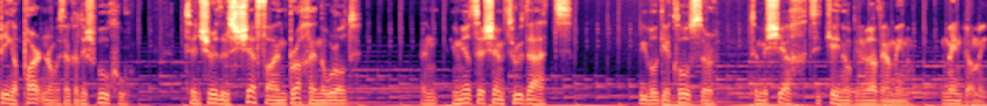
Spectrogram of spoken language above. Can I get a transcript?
being a partner with HaKadosh Baruch to ensure there's Shefa and Bracha in the world. And Yimir Hashem, through that, we will get closer to Mashiach Tzidkeinu B'Rav Yameinu. Amen v'Amen.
